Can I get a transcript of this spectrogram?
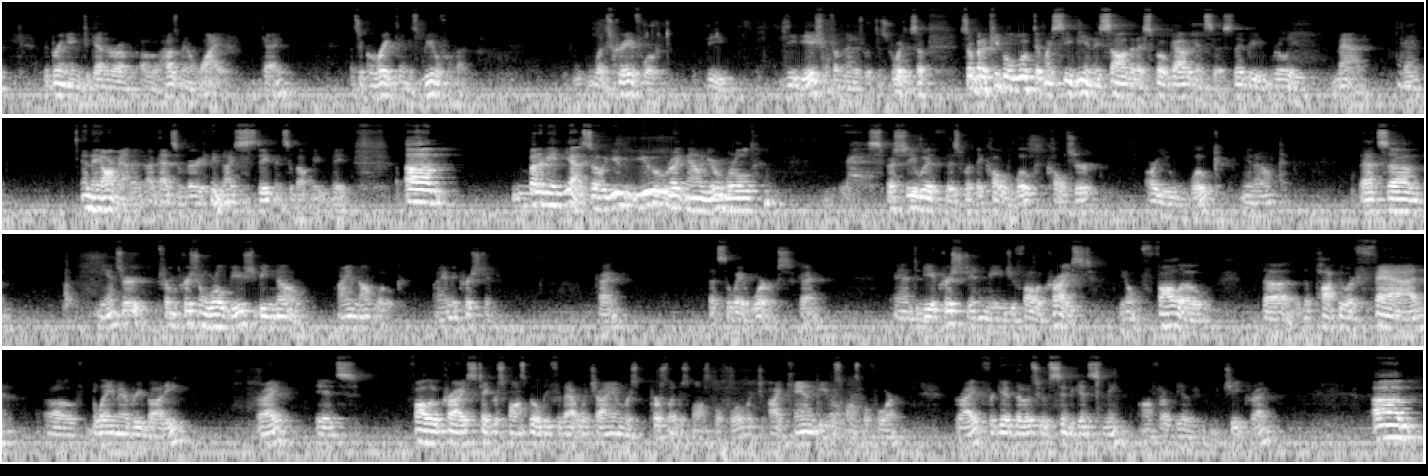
the bringing together of, of a husband and wife. Okay, that's a great thing. It's a beautiful thing. What it's created for, the deviation from that is what destroys it. So, so, but if people looked at my CV and they saw that I spoke out against this, they'd be really mad. Okay, and they are mad. I've had some very nice statements about me made. Um, but I mean, yeah. So you you right now in your world, especially with this what they call woke culture, are you woke? You know, that's um, the answer from a Christian worldview should be no. I am not woke. I am a Christian. Okay, that's the way it works. Okay, and to be a Christian means you follow Christ. You don't follow the the popular fad of blame everybody, right? It's follow Christ, take responsibility for that which I am personally responsible for, which I can be responsible for, right? Forgive those who have sinned against me, offer up the other cheek, right? Um,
